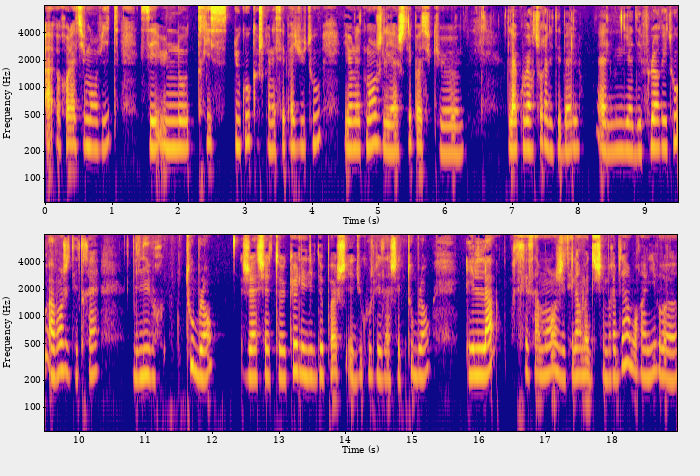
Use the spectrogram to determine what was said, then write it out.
ah, relativement vite. C'est une autrice du coup que je connaissais pas du tout et honnêtement, je l'ai acheté parce que la couverture, elle était belle. Elle, il y a des fleurs et tout. Avant, j'étais très livre tout blanc. J'achète que les livres de poche et du coup, je les achète tout blanc. Et là, récemment, j'étais là en mode j'aimerais bien avoir un livre euh,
